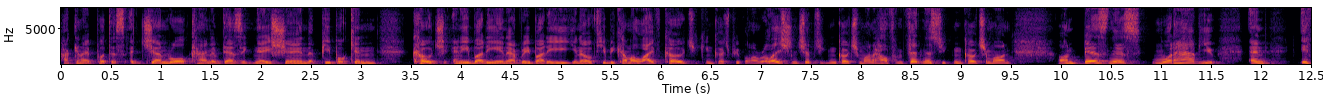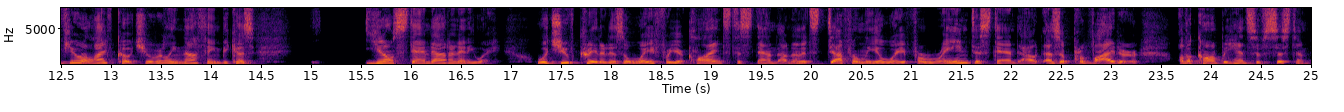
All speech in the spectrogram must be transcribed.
how can I put this? A general kind of designation that people can coach anybody and everybody. You know, if you become a life coach, you can coach people on relationships, you can coach them on health and fitness, you can coach them on, on business, what have you. And if you're a life coach, you're really nothing because you don't stand out in any way. What you've created is a way for your clients to stand out, and it's definitely a way for REIN to stand out as a provider of a comprehensive system.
